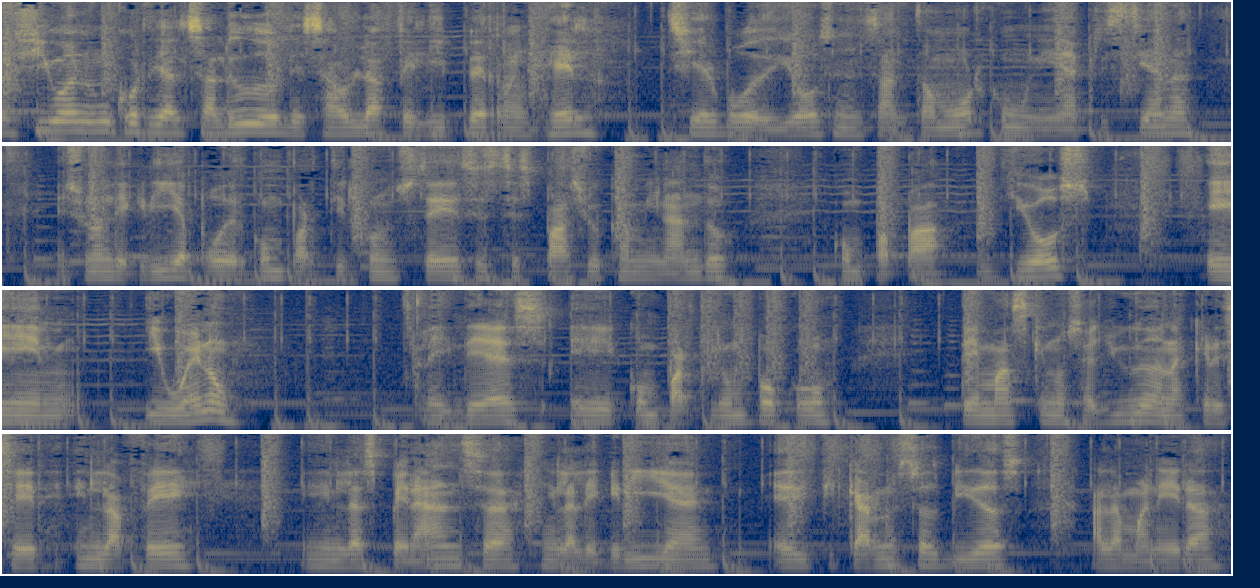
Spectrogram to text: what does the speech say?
Reciban un cordial saludo, les habla Felipe Rangel, siervo de Dios en Santo Amor, comunidad cristiana. Es una alegría poder compartir con ustedes este espacio caminando con Papá Dios. Em, y bueno, la idea es eh, compartir un poco temas que nos ayudan a crecer en la fe, en la esperanza, en la alegría, en edificar nuestras vidas a la manera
